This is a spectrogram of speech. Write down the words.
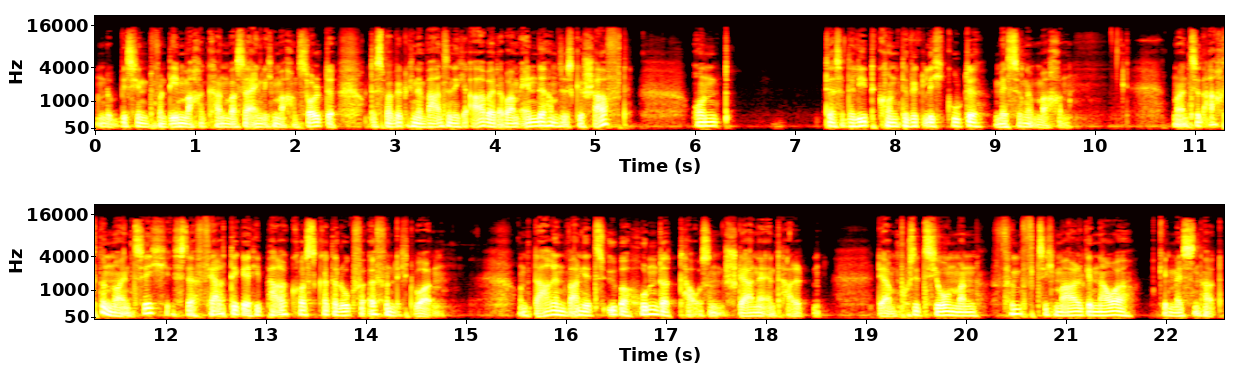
und ein bisschen von dem machen kann, was er eigentlich machen sollte. Und das war wirklich eine wahnsinnige Arbeit, aber am Ende haben sie es geschafft und der Satellit konnte wirklich gute Messungen machen. 1998 ist der fertige Hipparcos-Katalog veröffentlicht worden. Und darin waren jetzt über 100.000 Sterne enthalten, deren Position man 50 mal genauer gemessen hat,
